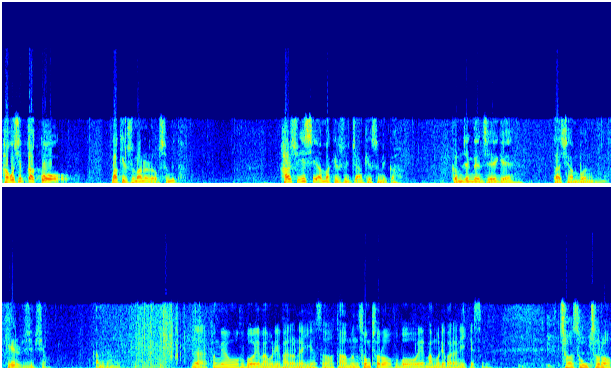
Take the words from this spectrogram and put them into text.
하고 싶다고 맡길 수만은 없습니다. 할 수 있어야 맡길 수 있지 않겠습니까? 검증된 저에게 다시 한번 기회를 주십시오. 감사합니다. 네, 박명호 후보의 마무리 발언에 이어서 다음은 송철호 후보의 마무리 발언이 있겠습니다. 저 송초로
